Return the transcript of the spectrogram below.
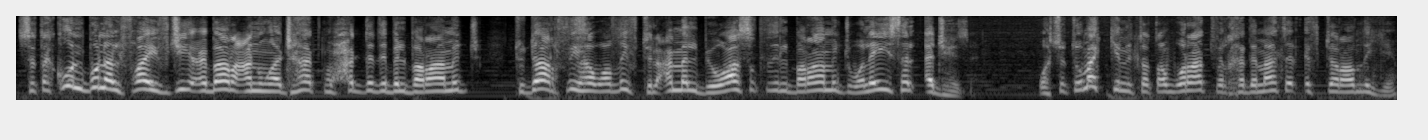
ستكون بنى ال 5G عبارة عن واجهات محددة بالبرامج تدار فيها وظيفة العمل بواسطة البرامج وليس الأجهزة. وستمكن التطورات في الخدمات الافتراضية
